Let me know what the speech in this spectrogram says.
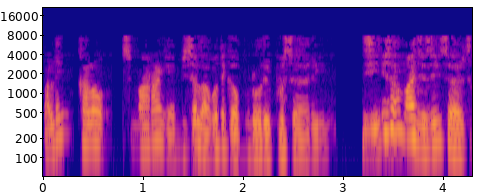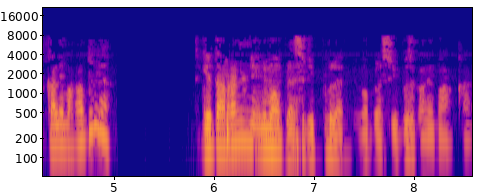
paling kalau Semarang ya bisa lah aku tiga puluh ribu sehari. Di sini sama aja sih sehari sekali makan tuh ya sekitaran lima belas ribu lah, lima belas ribu sekali makan.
